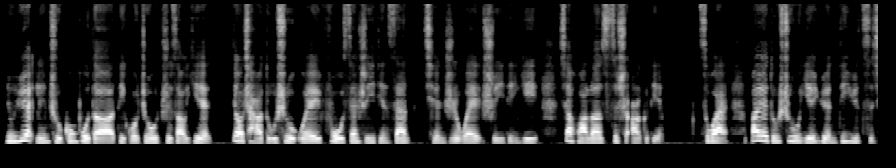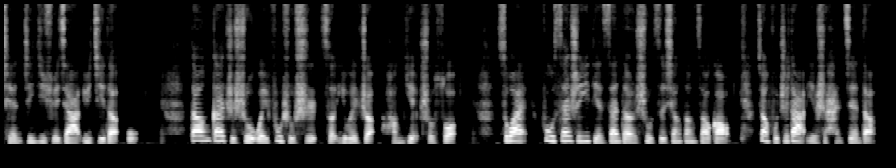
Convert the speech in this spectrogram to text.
纽约联储公布的帝国州制造业调查读数为负三十一点三，前值为十一点一，下滑了四十二个点。此外，八月读数也远低于此前经济学家预计的五。当该指数为负数时，则意味着行业收缩。此外，负三十一点三的数字相当糟糕，降幅之大也是罕见的。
